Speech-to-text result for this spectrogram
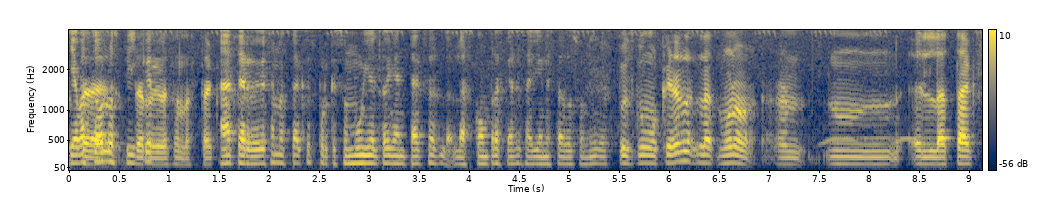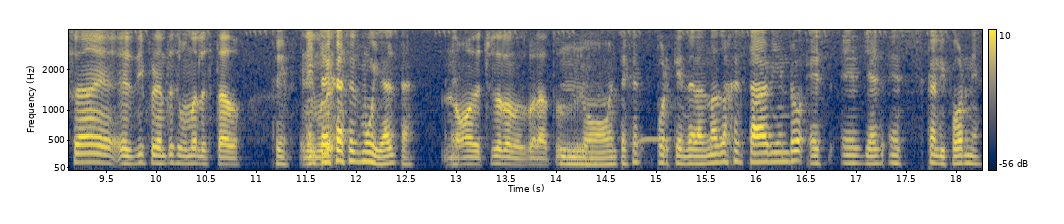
llevas te- todos los Te tickets. regresan las taxas. Ah, te regresan los taxes porque son muy altas ya en taxas la- las compras que haces allá en Estados Unidos. Pues como que era la, la- bueno, mm, la taxa es diferente según el estado. Sí. En En ninguna- Texas es muy alta. No, de hecho es de los más baratos. güey. No, en Texas, porque de las más bajas estaba viendo es, es ya es, es California,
